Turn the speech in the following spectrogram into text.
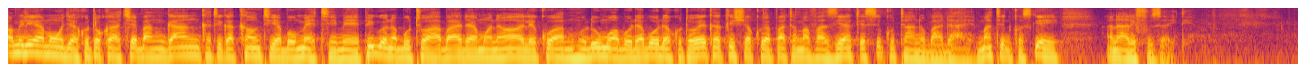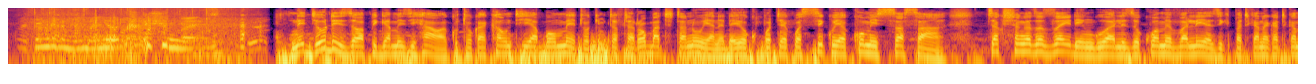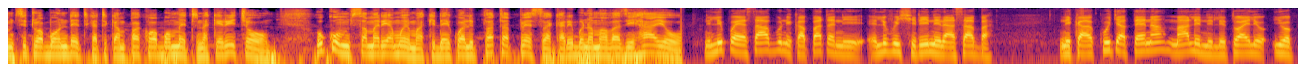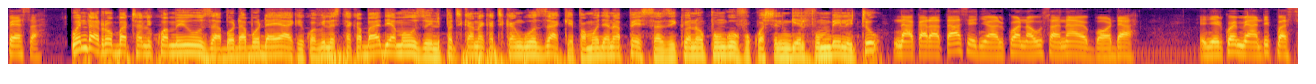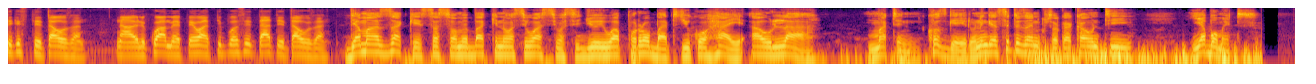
Familia moja kutoka Chebangang katika kaunti ya Bomet imepigwa na butwaa baada ya mwana wao aliyekuwa mhudumu wa bodaboda kutoweka kisha kuyapata mavazi yake siku tano baadaye. Martin Kosgei anaarifu zaidi. Ni juhudi za wapigamizi hawa kutoka kaunti ya Bomet wakimtafuta Robert Tanui anadaiwa kupotea kwa siku ya kumi sasa. Cha kushangaza zaidi, nguo alizokuwa amevalia zikipatikana katika msitu wa Bondet katika mpaka wa Bomet na Kericho, huku msamaria mwema akidai kuwa alipata pesa karibu na mavazi hayo. nilipo hesabu nikapata ni elfu ishirini na saba nikakuja tena mahali nilitoa hiyo pesa. Huenda Robert alikuwa ameuza bodaboda yake kwa vile stakabadhi ya mauzo ilipatikana katika nguo zake pamoja na pesa zikiwa na upungufu kwa shilingi elfu mbili tu. na karatasi yenye alikuwa anauza nayo boda yenye ilikuwa imeandikwa 60,000 na alikuwa amepewa deposit 30,000. Jamaa zake sasa wamebaki na wasiwasi, wasijui iwapo Robert yuko hai au la. Martin Kosgei, runinga Citizen kutoka kaunti ya Bomet.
